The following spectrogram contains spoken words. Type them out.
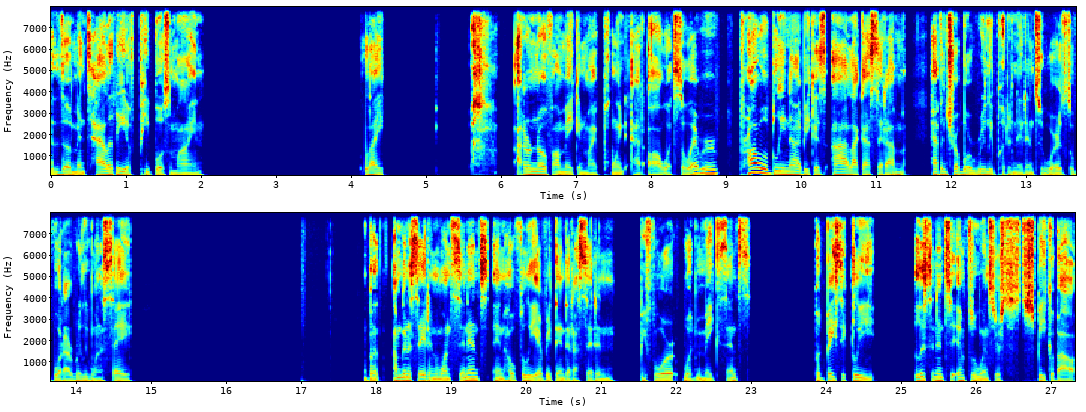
the mentality of people's mind, like, I don't know if I'm making my point at all whatsoever. Probably not, because I, like I said, I'm having trouble really putting it into words of what I really want to say. But I'm going to say it in one sentence, and hopefully everything that I said in before would make sense. But basically, listening to influencers speak about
